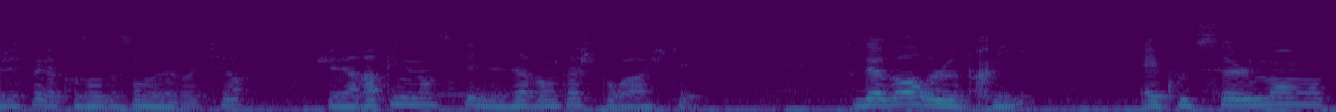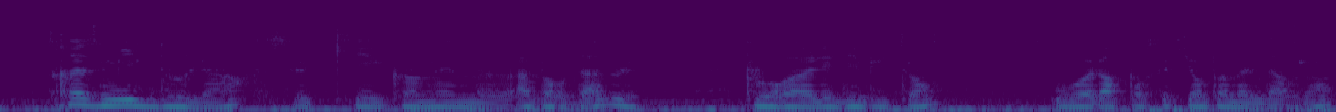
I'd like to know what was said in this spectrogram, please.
j'ai fait la présentation de la voiture, je vais rapidement citer des avantages pour l'acheter. Tout d'abord le prix, elle coûte seulement 13 000 dollars, ce qui est quand même euh, abordable pour euh, les débutants, ou alors pour ceux qui ont pas mal d'argent.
